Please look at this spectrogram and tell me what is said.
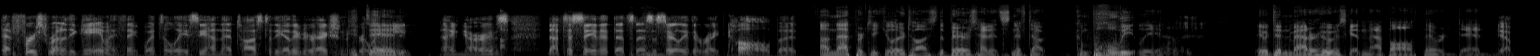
that first run of the game, I think, went to Lacy on that toss to the other direction It for did. like eight nine yards. Not to say that that's necessarily the right call, but On that particular toss, the Bears had it sniffed out completely. Yeah. It didn't matter who was getting that ball; they were dead. Yep.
